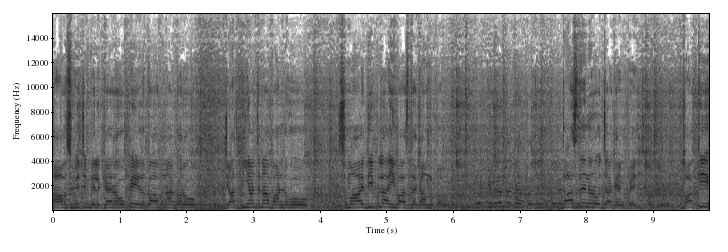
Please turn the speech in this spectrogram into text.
ਆਪਸ ਵਿੱਚ ਮਿਲ ਕੇ ਰਹੋ ਭੇਦਭਾਵ ਨਾ ਕਰੋ ਜਾਤੀਆਂ 'ਚ ਨਾ ਵੰਡ ਹੋ ਸਮਾਜ ਦੀ ਭਲਾਈ ਵਾਸਤੇ ਕੰਮ ਕਰੋ। ਇਹ ਕਿੰਨੇ ਦਿਨ ਦਾ ਕੈਂਪ ਹੈ ਜੀ? ਕਿੰਨੇ 10 ਦਿਨ ਰੋਜ਼ਾ ਕੈਂਪ ਹੈ ਜੀ। ਬਾਕੀ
